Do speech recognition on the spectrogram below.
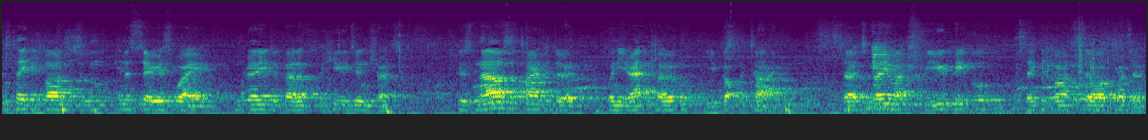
and take advantage of them in a serious way and really develop a huge interest. Because now's the time to do it when you're at home you've got the time. So it's very much for you people to take advantage of our project.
